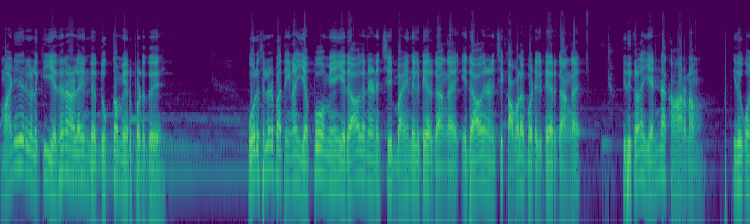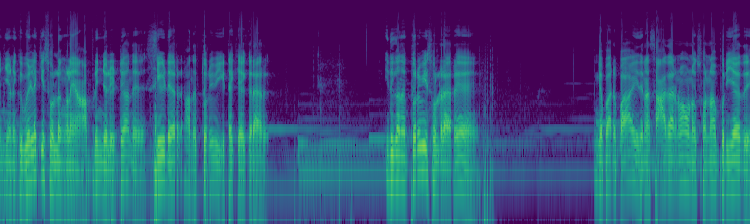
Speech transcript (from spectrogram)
மனிதர்களுக்கு எதனால் இந்த துக்கம் ஏற்படுது? ஒரு சிலர் பார்த்திங்கன்னா எப்போவுமே ஏதாவது நினச்சி பயந்துக்கிட்டே இருக்காங்க ஏதாவது நினச்சி கவலைப்பட்டுக்கிட்டே இருக்காங்க. இதுக்கெல்லாம் என்ன காரணம்? இது கொஞ்சம் எனக்கு விளக்கி சொல்லுங்களேன் அப்படின்னு சொல்லிட்டு அந்த சீடர் அந்த துறவிக்கிட்ட கேட்குறாரு இதுக்கு அந்த துறவி சொல்கிறாரு இங்கே பாருப்பா இதை நான் சாதாரணமாக உனக்கு சொன்னால் புரியாது.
